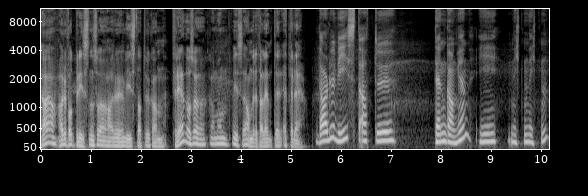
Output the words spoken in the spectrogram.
ja, ja, har du fått prisen, så har du vist at du kan fred, og så kan man vise andre talenter etter det. Da har du vist at du den gangen, i 1919,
